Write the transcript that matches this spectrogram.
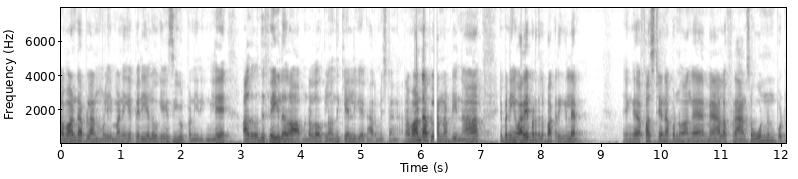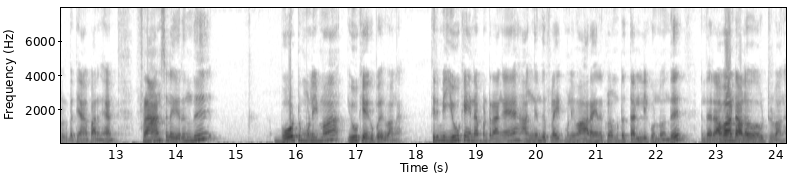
ரவாண்டா பிளான் மூலிமா நீங்கள் பெரிய அளவுக்கு எக்ஸிக்யூட் பண்ணியிருக்கீங்களே அது வந்து ஃபெயிலரா அப்படின்ற அளவுக்குலாம் வந்து கேள்வி கேட்க ஆரம்பிச்சிட்டாங்க. ரவாண்டா பிளான் அப்படின்னா இப்போ நீங்கள் வரைபடத்தில் பார்க்குறீங்களே எங்கள் ஃபஸ்ட்டு என்ன பண்ணுவாங்க மேலே ஃப்ரான்ஸை ஒன்றுன்னு போட்டிருக்கு பற்றி அங்கே பாருங்கள் ஃப்ரான்ஸில் இருந்து போட்டு மூலிமா யூகேக்கு போயிடுவாங்க திரும்பி யூகே என்ன பண்ணுறாங்க அங்கேருந்து ஃப்ளைட் மூலிமா ஆறாயிரம் கிலோமீட்டர் தள்ளி கொண்டு வந்து இந்த ரவாண்டாவில் விட்டுருவாங்க.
